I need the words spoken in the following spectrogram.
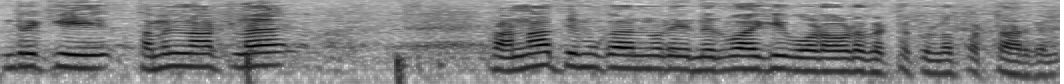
இன்றைக்கு தமிழ்நாட்டில் அதிமுகவினுடைய நிர்வாகி ஓடாவோட ஓட வெட்டக் கொல்லப்பட்டார்கள்.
